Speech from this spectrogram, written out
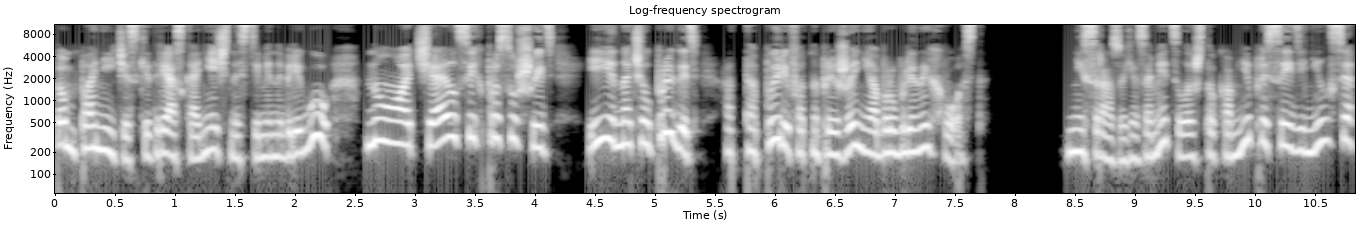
Том панически тряс конечностями на берегу, но отчаялся их просушить и начал прыгать, оттопырив от напряжения обрубленный хвост. Не сразу я заметила, что ко мне присоединился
